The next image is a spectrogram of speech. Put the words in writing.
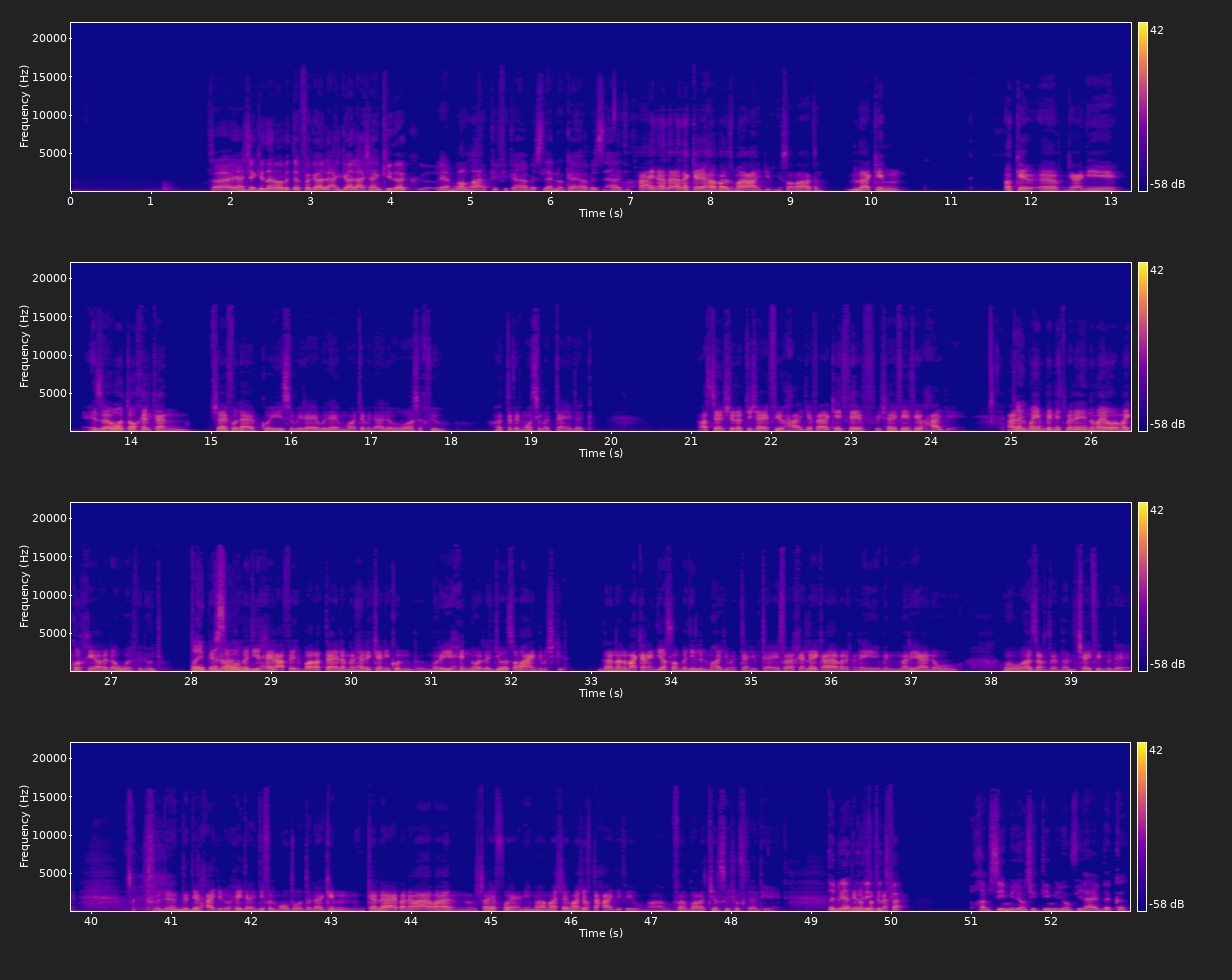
فأي عشان كده أنا ما بت... فقال قال عشان كده ريال مدريد. يفكر في كاي هافرز لأنه كاي هافرز هادي. هاي أنا أنا كاي هافرز ما عاجبني صراحة. لكن okay آه يعني إذا هو توخل كان شايفه لاعب كويس وبيلعب ودائما معتمد عليه وواثق فيه حتى في الموسم الثاني داك هسه انشيلوتي شايف فيه حاجة فأكيد في شايفين فيه حاجة يعني. أنا طيب. المهم بالنسبة لي إنه ما هو ما يكون خيار الأول في الهجوم. طيب إذا هو بديل حيلعب في المباراه الثانية لما الهاري كين يكون مريحين ولا الجو ما عندي مشكلة. لأنه أنا ما كان عندي أصلا بديل للمهاجم الثاني بتاعي فخليك على هافرز من اي من ماريانو وهازارد اللي شايفينه ده يعني. دي الحاجة الوحيدة عندي في الموضوع ده. لكن كلاعب أنا ما ما شايفه يعني ما ما شايف ما شفت حاجة فيه ما في مباراة تشيلسي شفتها دي يعني. طيب ريال مدريد بيدفع. 50 مليون 60 مليون في لاعب دكة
